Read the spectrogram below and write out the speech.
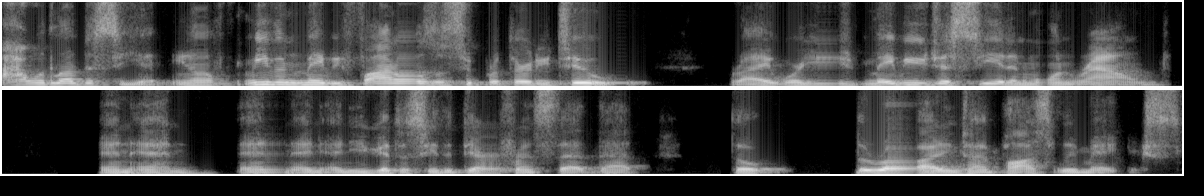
i would love to see it you know even maybe finals of super 32 right where you maybe you just see it in one round and and and and, and you get to see the difference that that the the riding time possibly makes.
